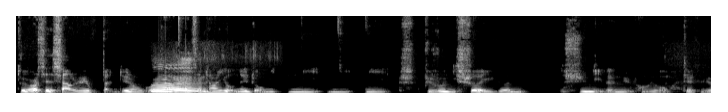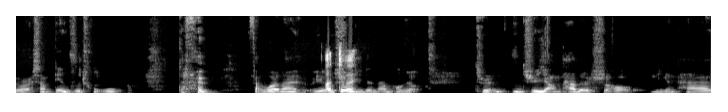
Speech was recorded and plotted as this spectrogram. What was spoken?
对，而且像日本这种国家，它经常有那种你你你，比如说你设一个。虚拟的女朋友嘛，这个有点像电子宠物，但反过来当然也有虚拟的男朋友。就是你去养它的时候，你跟他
